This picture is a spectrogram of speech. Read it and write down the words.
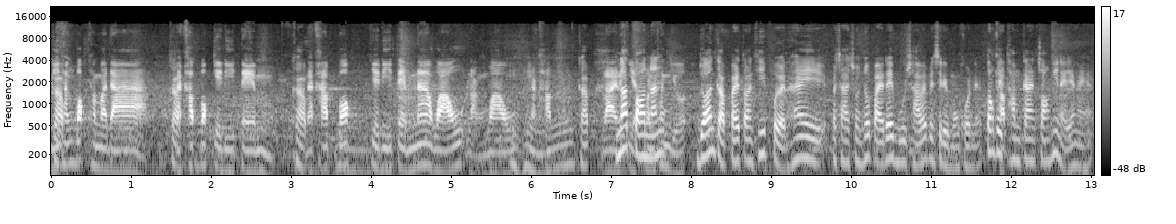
มีครับทั้งบล็อกธรรมดาครับนะครับบล็อกเจดีเต็ม ครับ นะครับบล็อกเจดีเต็มหน้าเว้าหลังเว้านะครับอืมครับรายณละเอียดตอนค่อนั้นนข้างเยอะ ย้อนกลับไปตอนที่เปิดให้ประชาชนทั่วไปได้บูชาไว้เป็นสิริมงคลเนี่ยต้องไปครับ ทำการจองที่ไหนยังไงฮะ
